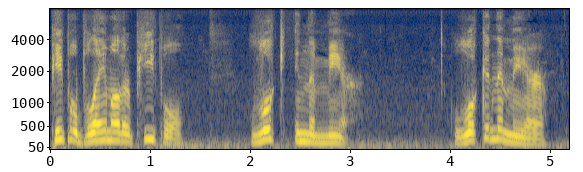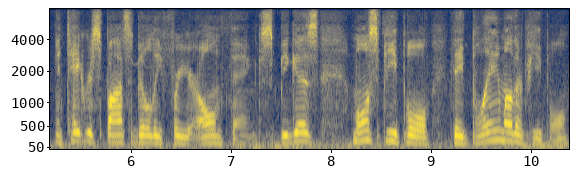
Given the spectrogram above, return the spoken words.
people blame other people. Look in the mirror look in the mirror and take responsibility for your own things. Because most people they blame other people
